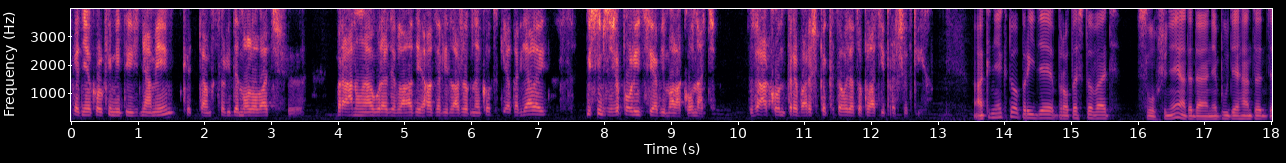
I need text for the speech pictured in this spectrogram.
pred niekoľkými týždňami, keď tam chceli demolovať e, bránu na úrade vlády a hádzali dlažobné kocky a tak ďalej. Myslím si, že polícia by mala konať. Zákon treba rešpektovať a to platí pre všetkých. Ak niekto príde protestovať slušne a teda nebude hádzať e,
